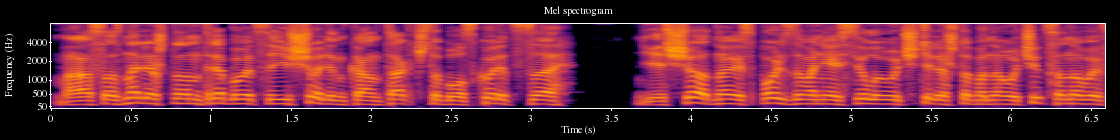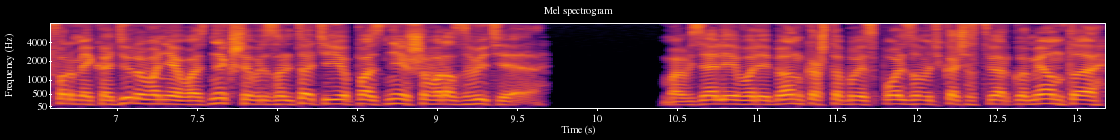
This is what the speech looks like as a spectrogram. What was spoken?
мы осознали, что нам требуется еще один контакт, чтобы ускориться, еще одно использование силы учителя, чтобы научиться новой форме кодирования, возникшей в результате ее позднейшего развития. Мы взяли его ребенка, чтобы использовать в качестве аргумента,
